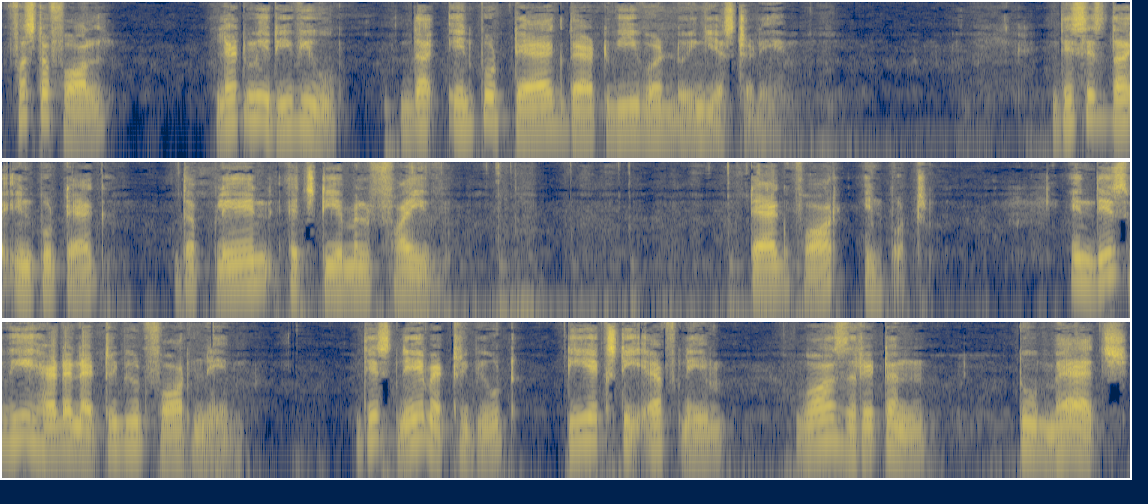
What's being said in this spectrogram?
First of all, let me review the input tag that we were doing yesterday. This is the input tag, the plain HTML5 tag for input. In this we had an attribute for name. This name attribute txtf name was written to match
